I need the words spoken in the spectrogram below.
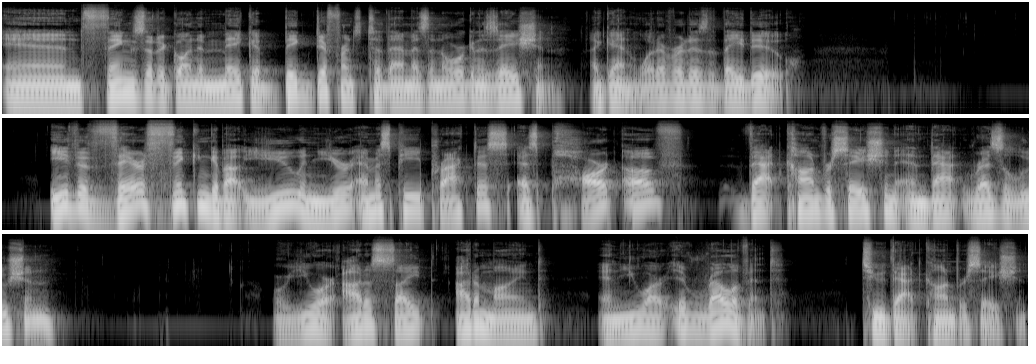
and things that are going to make a big difference to them as an organization? Again, whatever it is that they do. Either they're thinking about you and your MSP practice as part of that conversation and that resolution, or you are out of sight, out of mind, and you are irrelevant to that conversation.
